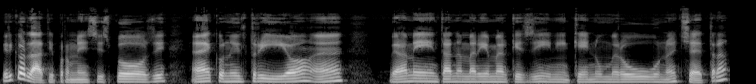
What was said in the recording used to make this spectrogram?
Vi ricordate i Promessi Sposi? Eh, con il trio, eh? veramente Anna Maria Marchesini che è numero uno, eccetera.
